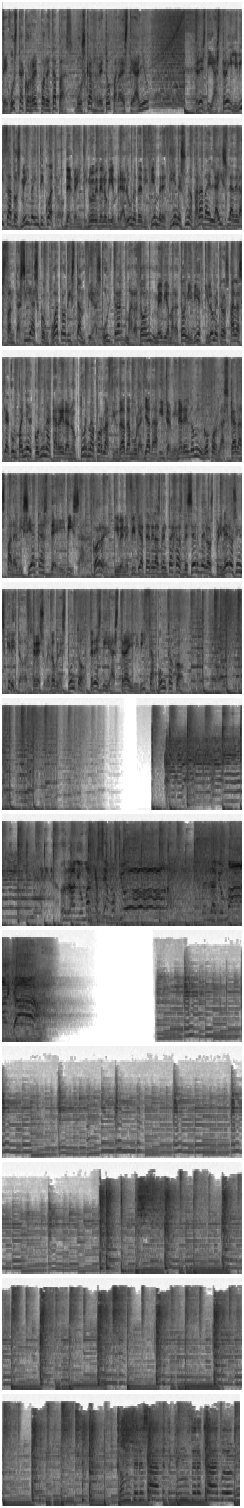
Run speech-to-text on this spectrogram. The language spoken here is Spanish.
¿Te gusta correr por etapas? ¿Buscas reto para este año? Tres días Trail Ibiza 2024. Del 29 de noviembre al 1 de diciembre tienes una parada en la Isla de las Fantasías con cuatro distancias: ultra, maratón, media maratón y 10 kilómetros, a las que acompañar con una carrera nocturna por la ciudad amurallada y terminar el domingo por las calas paradisiacas de Ibiza. Corre y benefíciate de las ventajas de ser de los primeros inscritos. www.3diastrailibiza.com Marca. Come to decide that the things that I tried were in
